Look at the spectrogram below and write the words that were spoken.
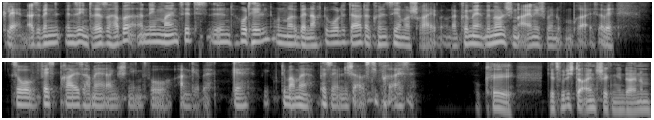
klären. Also, wenn, wenn Sie Interesse haben an dem Mindset-Hotel äh, und mal übernachten wollen da, dann können Sie ja mal schreiben. Und dann können wir, wenn wir uns schon einig werden auf den Preis. Aber so Festpreise haben wir ja eigentlich nirgendwo angegeben. Gell? Die machen wir persönlich aus, die Preise. Okay, jetzt würde ich da einchecken in deinem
